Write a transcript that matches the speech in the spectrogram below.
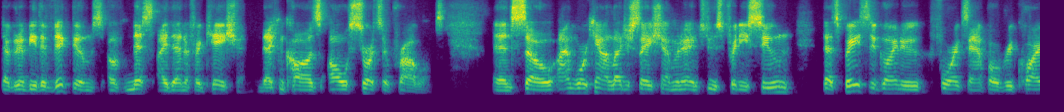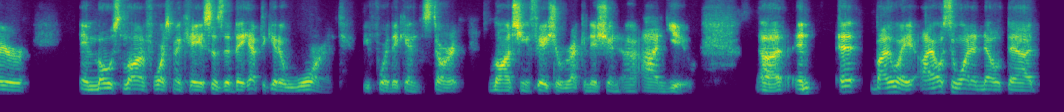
that are going to be the victims of misidentification that can cause all sorts of problems. And so I'm working on legislation I'm going to introduce pretty soon that's basically going to, for example, require in most law enforcement cases that they have to get a warrant before they can start launching facial recognition uh, on you. Uh, and uh, by the way, I also want to note that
